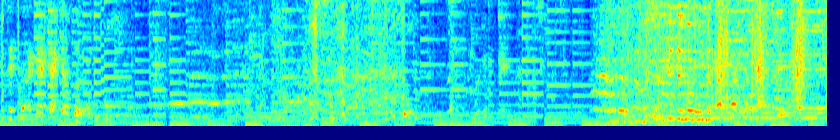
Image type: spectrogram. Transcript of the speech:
Peut-être pas à 15 heures. Thank you.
